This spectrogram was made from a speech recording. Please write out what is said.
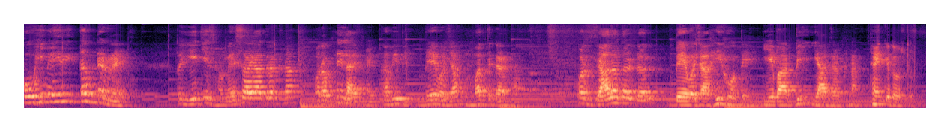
हो ही नहीं रही, तब डर रहे हो। तो ये चीज़ हमेशा याद रखना और अपनी लाइफ में कभी भी बेवजह मत डरना। और ज़्यादातर डर बेवजह ही होते हैं, ये बात भी याद रखना। थैंक यू दोस्तों।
